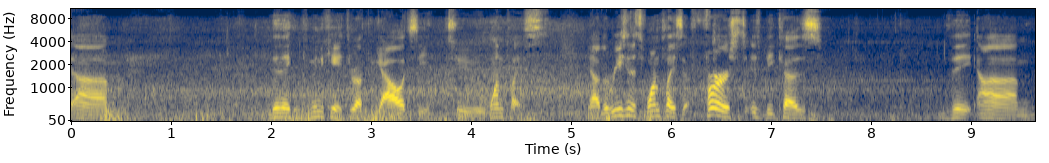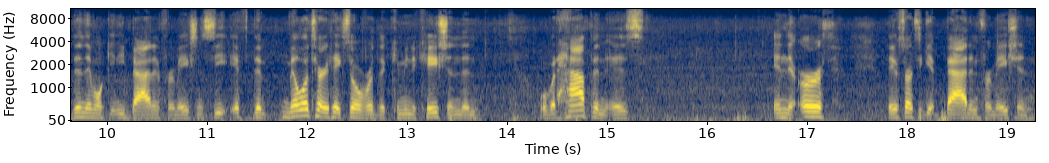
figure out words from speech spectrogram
um, then they can communicate throughout the galaxy to one place. Now, the reason it's one place at first is because the um, then they won't get any bad information. See, if the military takes over the communication, then what would happen is in the Earth, they would start to get bad information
